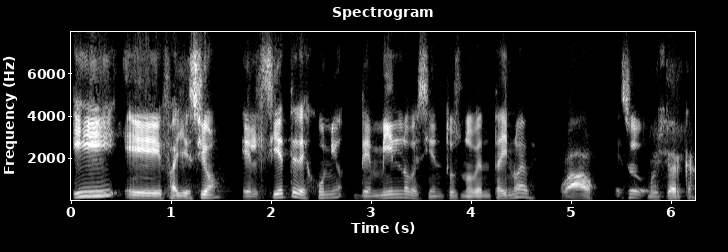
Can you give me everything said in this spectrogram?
Y eh, falleció el 7 de junio de 1999. Wow. Eso, muy cerca.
